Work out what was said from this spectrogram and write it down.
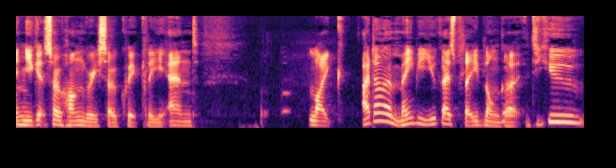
and you get so hungry so quickly and like i don't know maybe you guys played longer do you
